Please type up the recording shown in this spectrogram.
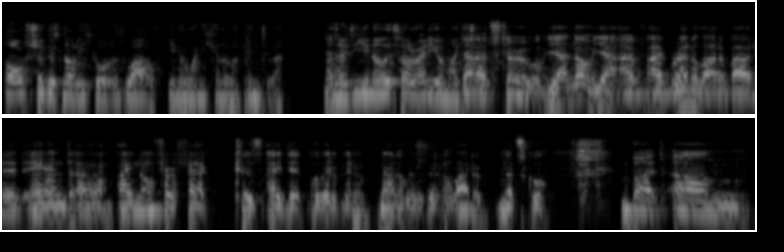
all sugar's not equal as well. You know when you kind of look into it. I don't know. Do you know this already, or my? That's terrible. Yeah, no, yeah, I've I've read a lot about it, and um, I know for a fact because I did a little bit of not a little bit, a lot of med school, but um,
